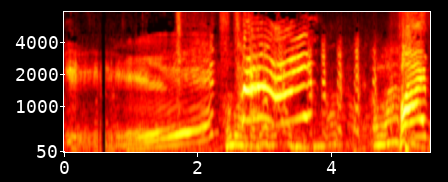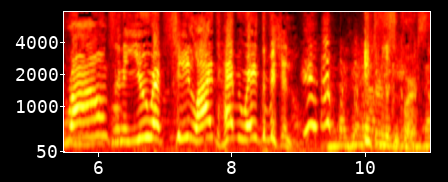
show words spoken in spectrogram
It's time. five rounds in the UFC light heavyweight division. Introducing first.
